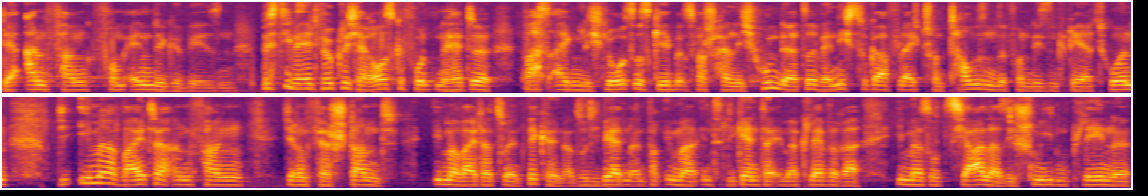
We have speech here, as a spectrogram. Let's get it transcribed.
der Anfang vom Ende gewesen. Bis die Welt wirklich herausgefunden hätte, was eigentlich los ist, gäbe es wahrscheinlich hunderte, wenn nicht sogar vielleicht schon tausende von diesen Kreaturen, die immer weiter anfangen, ihren Verstand immer weiter zu entwickeln. Also die werden einfach immer intelligenter, immer cleverer, immer sozialer. Sie schmieden Pläne.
